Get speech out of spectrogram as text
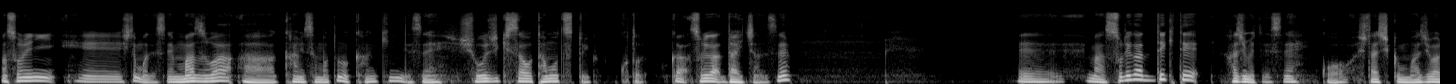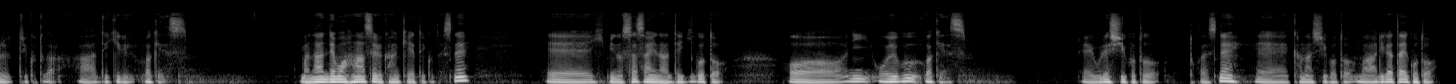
まあ、それに、えー、してもですね、まずはあ神様との関係にですね、正直さを保つということが、それが第一なんですね。えー、まあ、それができて初めてですね、こう、親しく交わるということができるわけです。まあ、何でも話せる関係ということですね。えー、日々の些細な出来事に及ぶわけです。えー、嬉しいこととかですね、えー、悲しいこと、まあ、ありがたいこと、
